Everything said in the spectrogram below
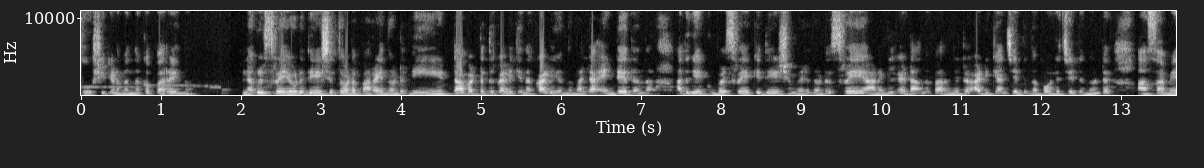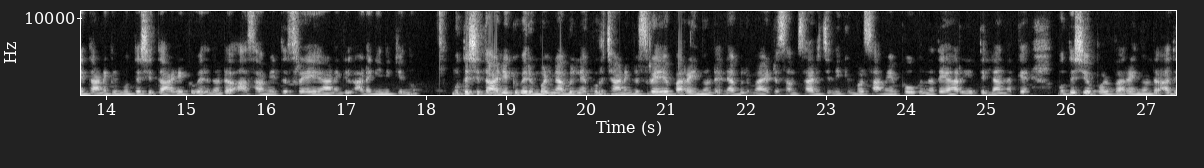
സൂക്ഷിക്കണമെന്നൊക്കെ പറയുന്നു. നകുൽ ശ്രേയോട് ദേഷ്യത്തോടെ പറയുന്നുണ്ട് നീ ഈ ഇട്ടാവട്ടത്ത് കളിക്കുന്ന കളിയൊന്നുമല്ല എന്റേതെന്ന് അത് കേൾക്കുമ്പോൾ ശ്രേയ്ക്ക് ദേഷ്യം വരുന്നുണ്ട് ശ്രേയാണെങ്കിൽ എടാന്ന് പറഞ്ഞിട്ട് അടിക്കാൻ ചെല്ലുന്ന പോലെ ചെല്ലുന്നുണ്ട്. ആ സമയത്താണെങ്കിൽ മുത്തശ്ശി താഴേക്ക് വരുന്നുണ്ട് ആ സമയത്ത് ശ്രേയാണെങ്കിൽ അടങ്ങി നിൽക്കുന്നു. മുത്തശ്ശി താഴേക്ക് വരുമ്പോൾ നകുലിനെ കുറിച്ചാണെങ്കിൽ ശ്രേയ പറയുന്നുണ്ട്. നകുലുമായിട്ട് സംസാരിച്ച് നിൽക്കുമ്പോൾ സമയം പോകുന്നതേ അറിയത്തില്ല എന്നൊക്കെ മുത്തശ്ശി എപ്പോൾ പറയുന്നുണ്ട്. അത്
